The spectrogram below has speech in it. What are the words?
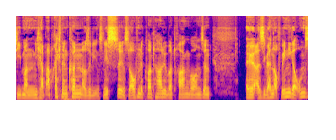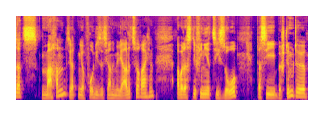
die man nicht hat abrechnen können, also die ins nächste, ins laufende Quartal übertragen worden sind. Äh, also sie werden auch weniger Umsatz machen. Sie hatten ja vor, dieses Jahr eine Milliarde zu erreichen. Aber das definiert sich so, dass sie bestimmte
